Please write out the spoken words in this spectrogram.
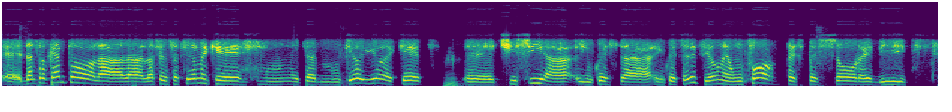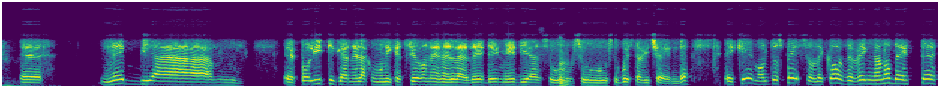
Eh, d'altro canto la, la, la sensazione che, mm, cioè, che, ho io è che mm. eh, ci sia in questa, in questa, elezione un forte spessore di eh, nebbia mm, eh, politica nella comunicazione nella, dei, dei, media su, su, su questa vicenda e che molto spesso le cose vengono dette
